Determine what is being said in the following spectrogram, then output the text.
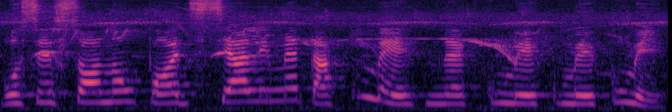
você só não pode se alimentar, comer, né? Comer, comer, comer.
